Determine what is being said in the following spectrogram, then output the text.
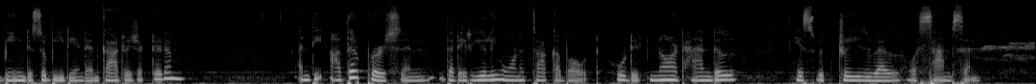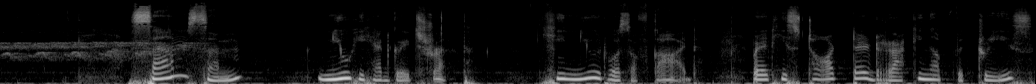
being disobedient, and God rejected him. And the other person that I really want to talk about who did not handle his victories well was Samson. Samson knew he had great strength. He knew it was of God. But he started racking up victories,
